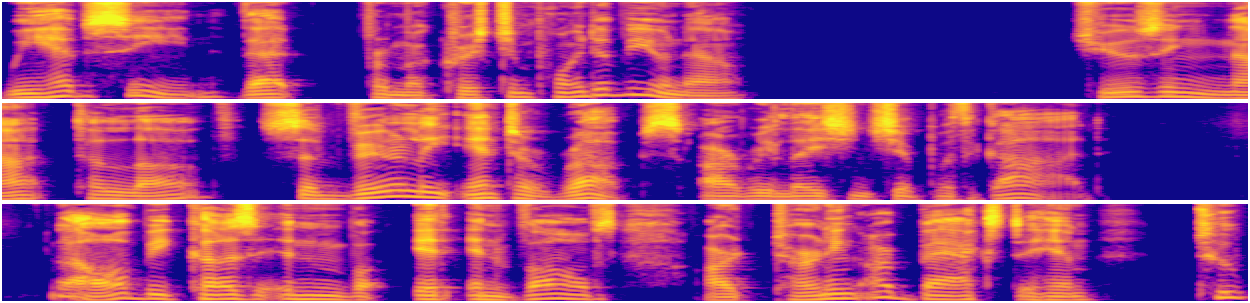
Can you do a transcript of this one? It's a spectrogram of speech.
we have seen that from a Christian point of view now, choosing not to love severely interrupts our relationship with God. Well, because it involves our turning our backs to Him to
